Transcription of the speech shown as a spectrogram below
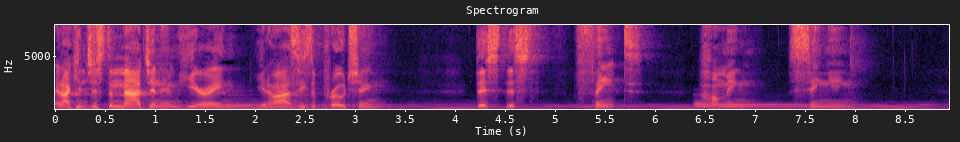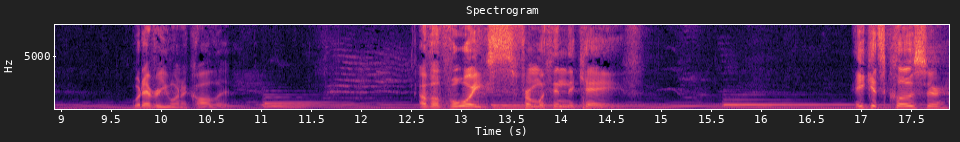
And I can just imagine him hearing, you know, as he's approaching this, this faint humming, singing, whatever you want to call it, of a voice from within the cave. He gets closer.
